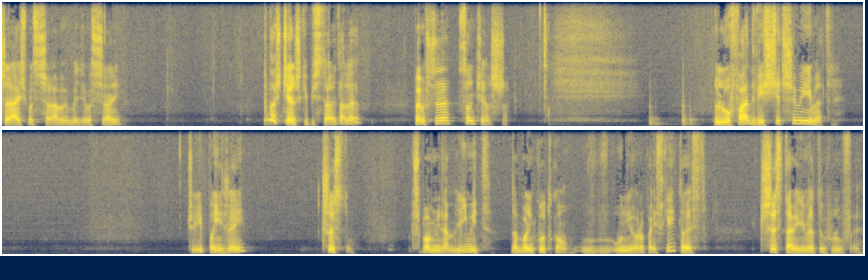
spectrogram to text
Strzelaliśmy, strzelamy, będziemy strzelali. Dość ciężki pistolet, ale powiem szczerze, są cięższe. Lufa 203 mm, czyli poniżej 300. Przypominam, limit na broń krótką w Unii Europejskiej to jest 300 mm lufy,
